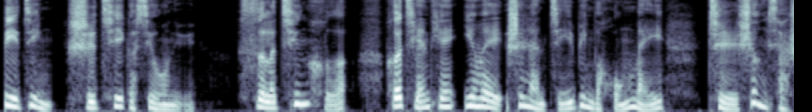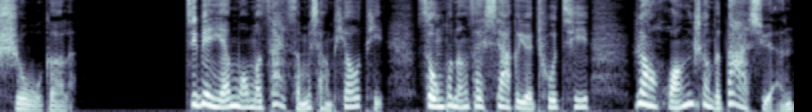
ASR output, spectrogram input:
毕竟十七个秀女死了，清河和前天因为身染疾病的红梅，只剩下十五个了。即便严嬷嬷再怎么想挑剔，总不能在下个月初七让皇上的大选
